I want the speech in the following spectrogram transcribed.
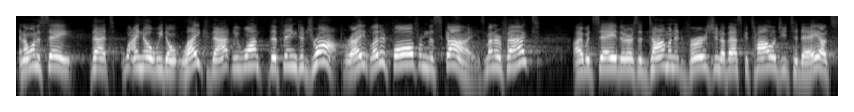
And I want to say that I know we don't like that. We want the thing to drop, right? Let it fall from the sky. As a matter of fact, I would say there's a dominant version of eschatology today. Uh, it's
